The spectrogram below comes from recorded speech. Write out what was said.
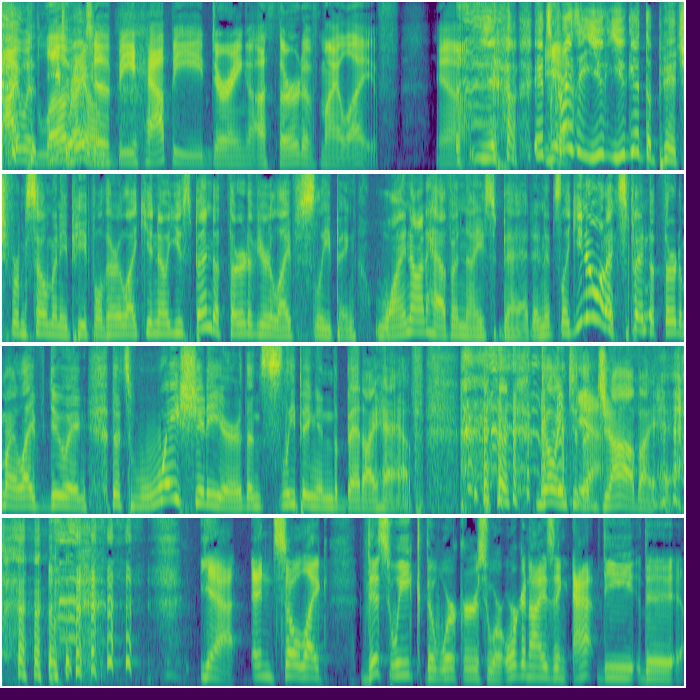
I would love Damn. to be happy during a third of my life. Yeah. yeah, it's Yeah. crazy. You you get the pitch from so many people. They're like, you know, you spend a third of your life sleeping. Why not have a nice bed? And it's like, you know what I spend a third of my life doing that's way shittier than sleeping in the bed I have. Going to Yeah. the job I have. Yeah, and so like this week, the workers who are organizing at the the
